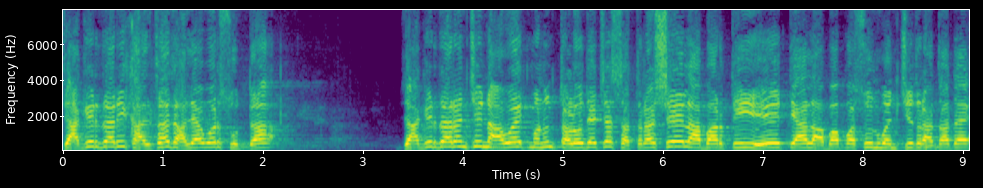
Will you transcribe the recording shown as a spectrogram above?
जागीरदारी खालचा झाल्यावर सुद्धा जागीरदारांची नावं आहेत म्हणून तळोद्याच्या सतराशे लाभार्थी हे त्या लाभापासून वंचित राहतात आहे.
